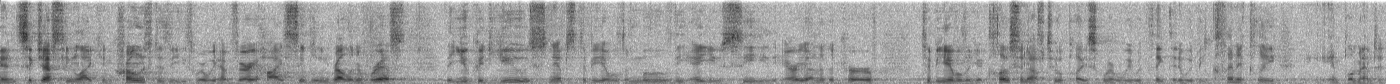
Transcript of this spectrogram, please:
and suggesting like in Crohn's disease where we have very high sibling relative risk that you could use SNPs to be able to move the AUC, the area under the curve, to be able to get close enough to a place where we would think that it would be clinically implemented.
